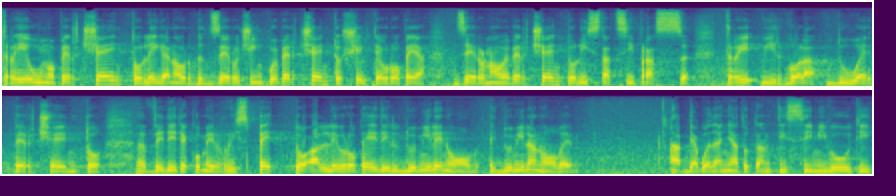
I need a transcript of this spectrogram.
3,1%, Lega Nord 0,5%, Scelta Europea 0,9%, Lista Tsipras 3,2%. Eh, vedete come rispetto alle europee del 2009, 2009 abbia guadagnato tantissimi voti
